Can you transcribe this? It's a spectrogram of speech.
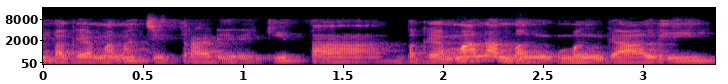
bagaimana citra diri kita, bagaimana meng- menggali,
